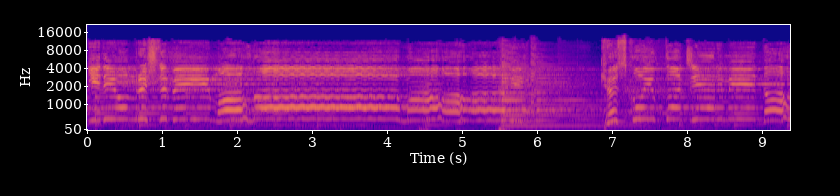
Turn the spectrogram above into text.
gidiyorum Rüştü Bey'im ağlamay Köz koyup da ciğerimi dağlamay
